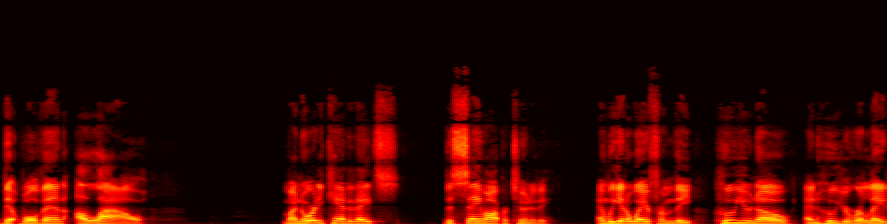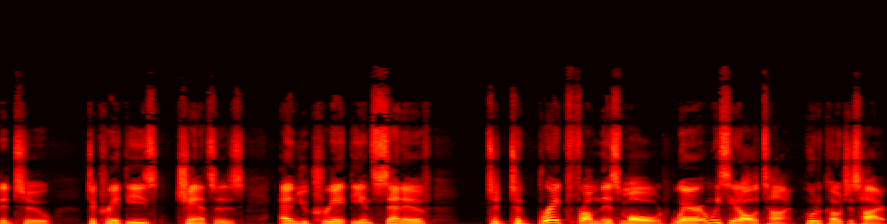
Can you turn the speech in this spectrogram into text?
that will then allow minority candidates the same opportunity. And we get away from the who you know and who you're related to to create these chances. And you create the incentive to, to break from this mold where, and we see it all the time, who do coaches hire?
